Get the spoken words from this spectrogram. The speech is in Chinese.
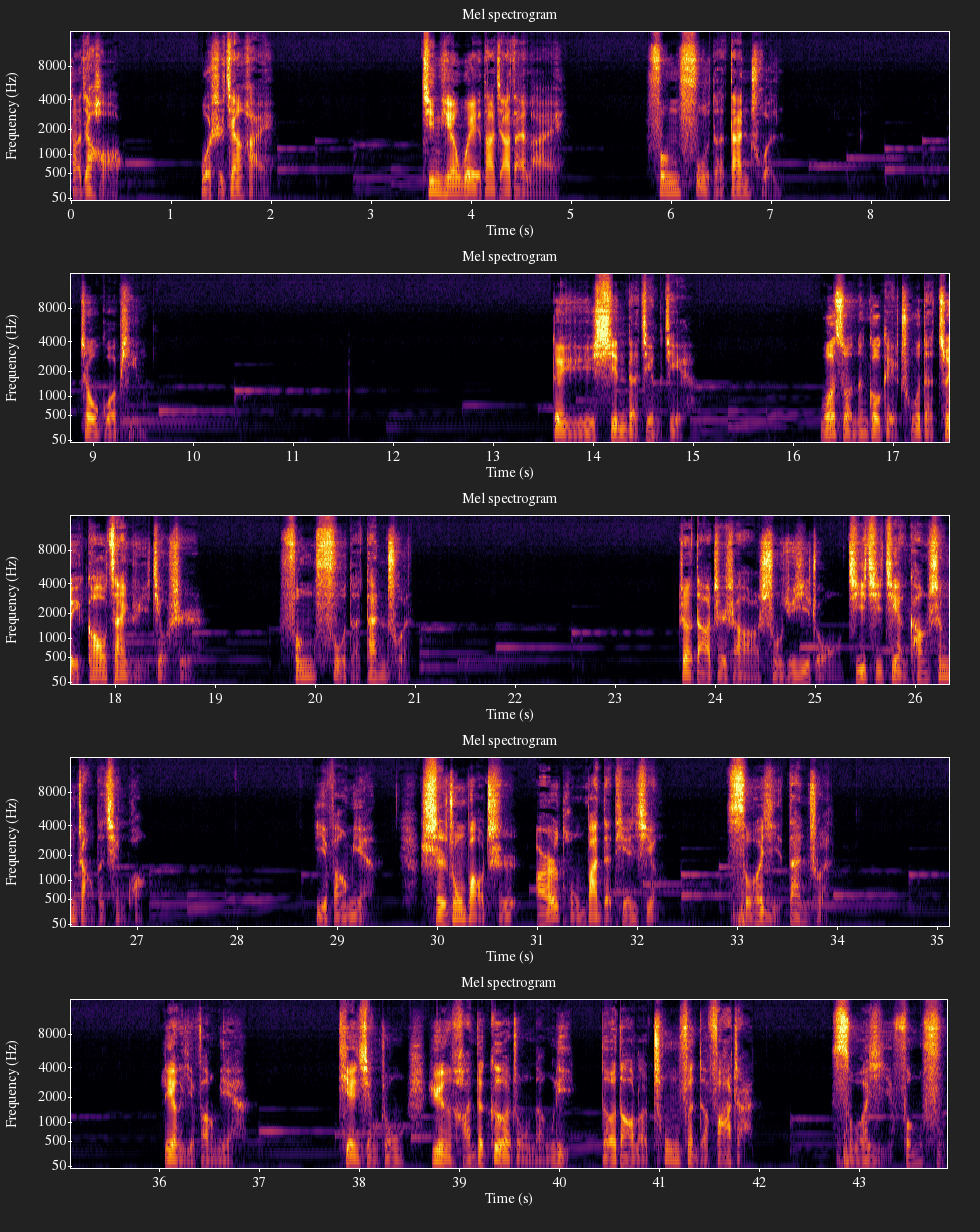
大家好，我是江海。今天为大家带来丰富的单纯。周国平对于新的境界，我所能够给出的最高赞誉就是丰富的单纯。这大致上属于一种极其健康生长的情况。一方面，始终保持儿童般的天性，所以单纯；另一方面，天性中蕴含的各种能力得到了充分的发展，所以丰富。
